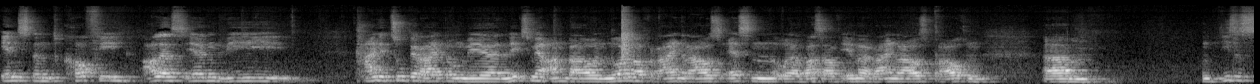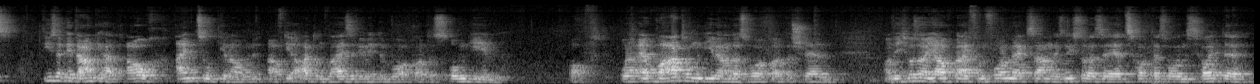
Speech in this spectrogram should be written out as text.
Instant Coffee, alles irgendwie keine Zubereitung mehr, nichts mehr anbauen, nur noch rein, raus essen oder was auch immer rein, raus brauchen. Ähm, und dieses, dieser Gedanke hat auch Einzug genommen auf die Art und Weise, wie wir mit dem Wort Gottes umgehen, oft. Oder Erwartungen, die wir an das Wort Gottes stellen. Und ich muss euch auch gleich von vornherein sagen, es ist nicht so, dass wir, jetzt, dass wir uns heute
